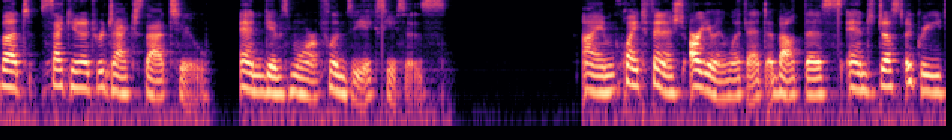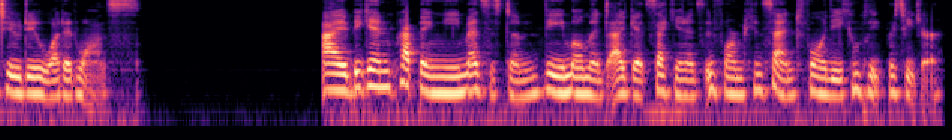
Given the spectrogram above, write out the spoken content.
But SecUnit rejects that too, and gives more flimsy excuses. I am quite finished arguing with it about this and just agree to do what it wants. I begin prepping the med system the moment I get SecUnit's informed consent for the complete procedure.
